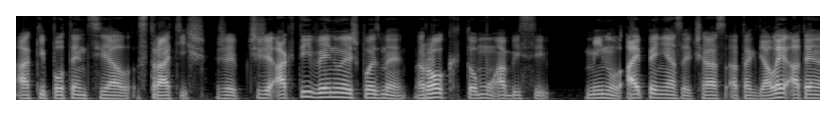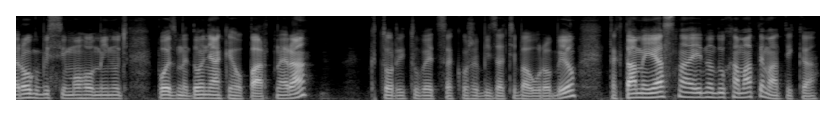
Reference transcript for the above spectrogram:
aký potenciál stratíš. Že, čiže ak ty venuješ povedzme rok tomu, aby si minul aj peniaze, čas a tak ďalej a ten rok by si mohol minúť povedzme do nejakého partnera, ktorý tú vec akože by za teba urobil, tak tam je jasná jednoduchá matematika.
